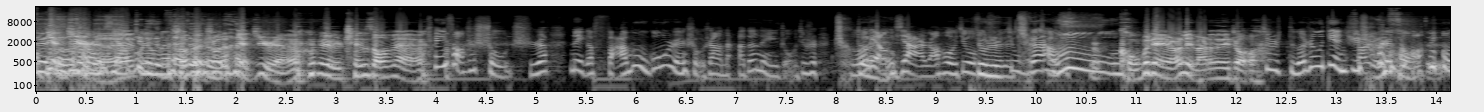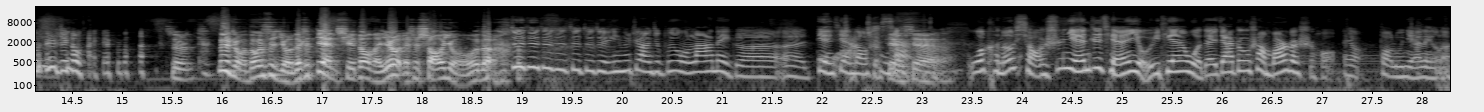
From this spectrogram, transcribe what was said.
电锯人，这个藤本树的电锯人，那个是陈嫂们。陈嫂是手持那个伐木工人手上拿的那一种，就是扯两下，然后就就是扯啊呜，恐怖电影里面的那种，就是德州电锯人狂用的是这个玩意儿吧？就是那种东西，有的是电驱动的，也有的是烧油的。对对对对对对对，因为这样就不用拉那个呃电线到树下。我可能小十年之前有一天我在加州上班的时候，哎呦，暴露年龄了。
